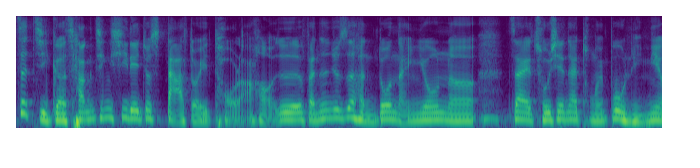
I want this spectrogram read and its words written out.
这几个长青系列就是大堆头啦，哈，就是反正就是很多男优呢在出现在同一部里面，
